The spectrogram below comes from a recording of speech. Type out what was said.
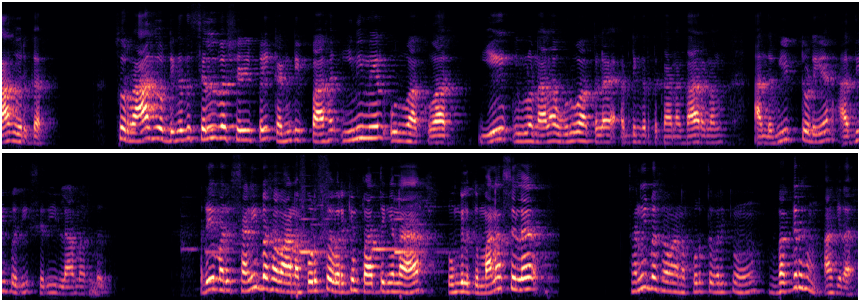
ராகு இருக்கார். ஸோ ராகு அப்படிங்கிறது செல்வ செழிப்பை கண்டிப்பாக இனிமேல் உருவாக்குவார். ஏன் இவ்வளோ நாளாக உருவாக்கலை அப்படிங்கிறதுக்கான காரணம் அந்த வீட்டுடைய அதிபதி சரியில்லாமல் இருந்தது. அதே மாதிரி சனி பகவானை பொறுத்த வரைக்கும் பார்த்தீங்கன்னா உங்களுக்கு மனசில் சனி பகவானை பொறுத்த வரைக்கும் வக்ரகம் ஆகிறார்.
